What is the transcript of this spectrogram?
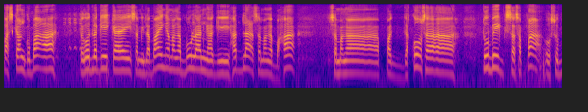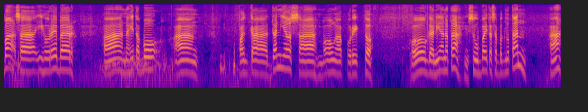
paskang gubaa. Tungod lagi kay sa minlabay nga mga bulan nga gihadla sa mga baha sa mga pagdako sa tubig sa sapa o suba sa Iho River ah, nahitabo ang pagkadanyos sa mao nga o ganian na ta subay ta sa bagnutan ha?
